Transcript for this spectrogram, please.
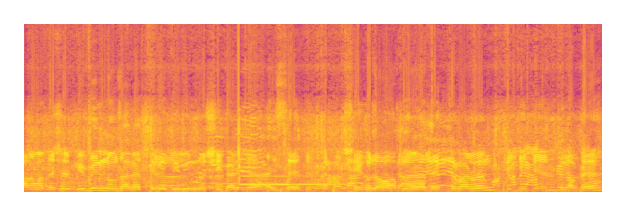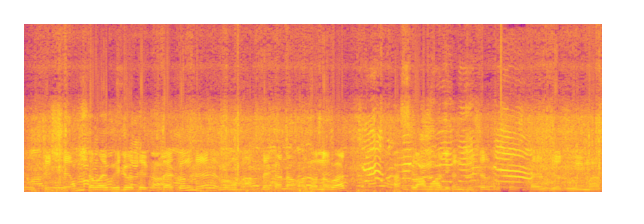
বাংলাদেশের বিভিন্ন জায়গা থেকে বিভিন্ন শিকারীরা আইছে সেগুলো আপনারা দেখতে পারবেন। ওকে সবাই ভিডিও দেখতে থাকুন। এবং মাছ দেখানো ধন্যবাদ। আসসালামু আলাইকুম। বিশাল বিশাল সাইজের রুই মাছ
